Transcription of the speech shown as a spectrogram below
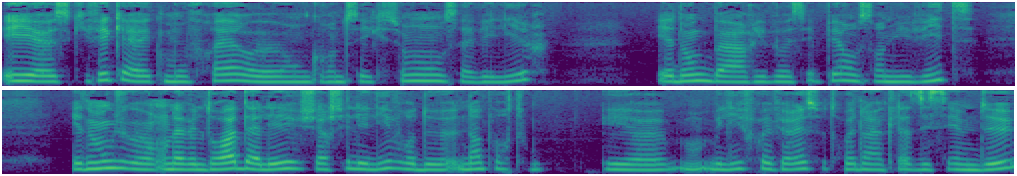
Et ce qui fait qu'avec mon frère, en grande section, on savait lire. Et donc, bah, arrivé au CP, on s'ennuie vite. Et donc, on avait le droit d'aller chercher les livres de n'importe où. Et euh, mes livres préférés se trouvaient dans la classe des CM2.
